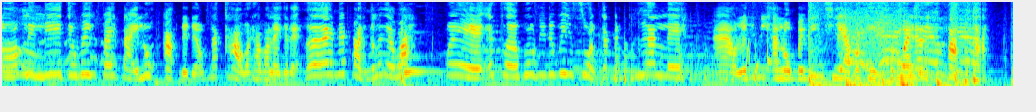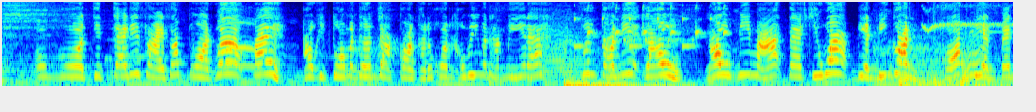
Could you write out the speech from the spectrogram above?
น้องลิลลี่จะวิ่งไปไหนลูกอะเดี๋ยวเดี๋ยวนักข่าวมาทำอะไรกันเนี่ยเอ้ยไม่ปั่นกันเลยไงวะเม่ไอเซอร์พวกนี้ได้วิ่งสวนกันเป็นเพื่อนเลยอ้าวแล้วยังมีอารมณ์ไปวิ่งเชียร์คนอื่นเขาด้วยนะ โอ้โหจิตใจที่สายซัพพอร์ตว่าไป เอาอีกตัวมาเดินดักก่อนค่ะทุกคนเขาวิ่งมาทางนี้นะ ซึ่งตอนนี้เราเรามีหมาแต่คิดว่าเปลี่ยนบิงก่อน ขอเปลี่ยนเป็น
